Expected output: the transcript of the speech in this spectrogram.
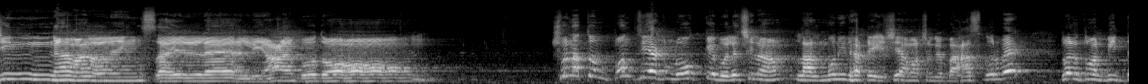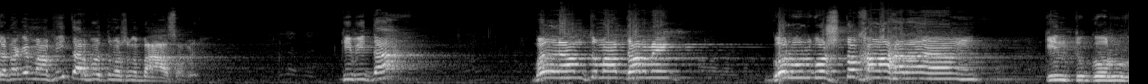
জিন্না ওয়াল ইনসা ইল্লা লিয়াবুদুন সনাতন পন্থী এক লোককে বলেছিলাম, লালমনিরহাটে এসে আমার সঙ্গে বাহাস করবে তাহলে তোমার বিদ্যাটাকে মাফি, তারপর তোমার সঙ্গে বাহাস হবে। কি বিদ্যা? বললাম, তোমার ধর্মে গরুর গোস্ত খাওয়া হারাম, কিন্তু গরুর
